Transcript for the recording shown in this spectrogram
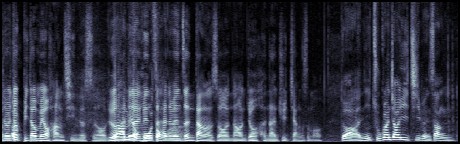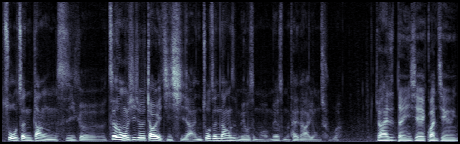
就就比较没有行情的时候，就是他没有波动，他这边震荡的时候，然后你就很难去讲什么。对啊，你主观交易基本上做震荡是一个这个东西就是交易机器啊，你做震荡是没有什么没有什么太大的用处啊。就还是等一些关键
